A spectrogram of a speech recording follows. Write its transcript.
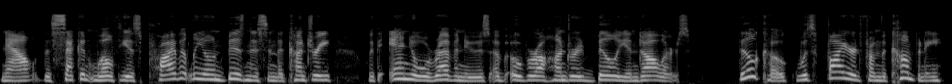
now the second wealthiest privately owned business in the country with annual revenues of over $100 billion. Bill Koch was fired from the company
